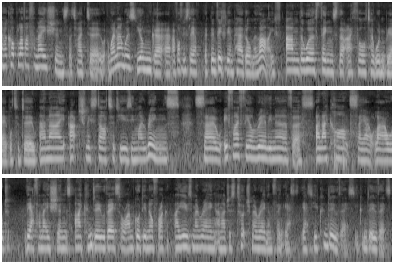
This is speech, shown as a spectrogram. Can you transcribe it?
a couple of affirmations that I do. When I was younger, uh, I've obviously I've been visually impaired all my life, and there were things that I thought I wouldn't be able to do. And I actually started using my rings. So if I feel really nervous and I can't say out loud the affirmations, I can do this, or I'm good enough, or I, can, I use my ring and I just touch my ring and think, yes, yes, you can do this, you can do this.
